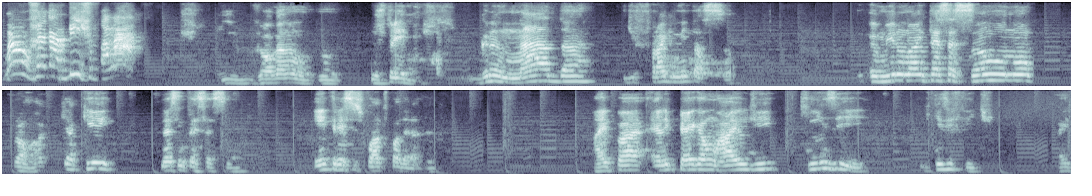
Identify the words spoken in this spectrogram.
Vamos jogar bicho pra lá! e joga no- no- nos três bichos. Granada de fragmentação. Eu miro na interseção ou no. Pronto, aqui, aqui nessa interseção. Entre esses quatro quadrados. Aí pra, ele pega um raio de 15, de 15 feet. Aí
